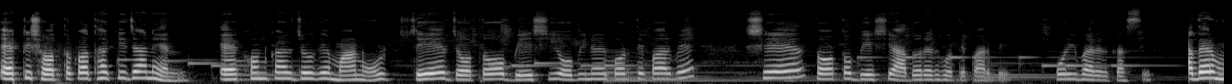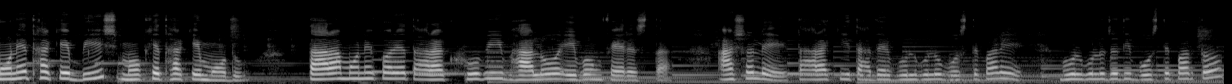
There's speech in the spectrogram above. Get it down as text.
একটি সত্য কথা কি জানেন? এখনকার যুগে মানুষ যে যত বেশি অভিনয় করতে পারবে, সে তত বেশি আদরের হতে পারবে পরিবারের কাছে। তাদের মনে থাকে বিষ, মুখে থাকে মধু। তারা মনে করে তারা খুবই ভালো এবং ফেরেস্তা আসলে তারা কি তাদের ভুলগুলো বুঝতে পারে? ভুলগুলো যদি বুঝতে পারতো,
